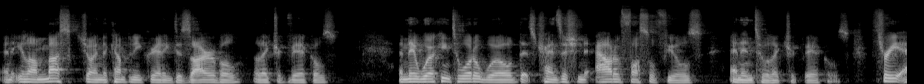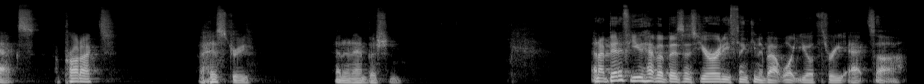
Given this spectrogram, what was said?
and Elon Musk joined the company creating desirable electric vehicles. and they're working toward a world that's transitioned out of fossil fuels and into electric vehicles. Three acts a product, a history, and an ambition. And I bet if you have a business, you're already thinking about what your three acts are.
